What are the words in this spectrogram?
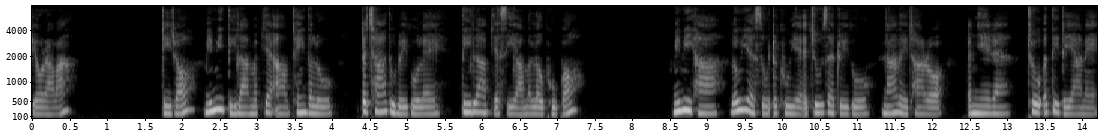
ပြောတာပါဒီတော့မိမိသီလမပြတ်အောင်ထိန်းသလို တခြားသူတွေကိုလည်းသီလပျက်စီးအောင်မလုပ်ဘူးပေါ့မိမိဟာလောက်ရဆိုးတစ်ခုရဲ့အကျိုးဆက်တွေကိုနားလည်ထားတော့အမြဲတမ်းထိုအသည့်တရားနဲ့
